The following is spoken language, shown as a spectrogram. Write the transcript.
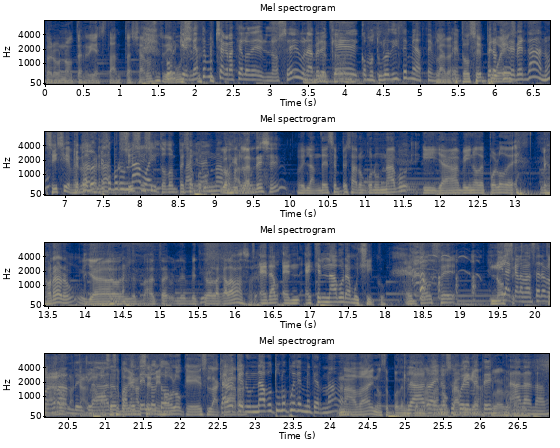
pero no te ríes tanto, Charo se ríe Porque mucho. me hace mucha gracia lo de, no sé, una, pero es que como tú lo dices me hace. me Claro, hace. entonces pero pues, que de verdad, ¿no? Sí, sí, es Que verdad. todo es verdad. empezó por un sí, nabo sí, sí, todo empezó Vale, por un nabo. Los irlandeses Los irlandeses empezaron con un nabo y ya vino después lo de... mejoraron y ya le, hasta le metieron la calabaza. Era, en- es que el nabo era muy chico. Entonces... No y la calabaza era más claro, grande, claro. se podían hacer meterlo mejor todo. lo que es la Claro cara. que en un nabo tú no puedes meter nada. Nada y no se puede meter nada. No, se puede meter claro, nada, nada.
